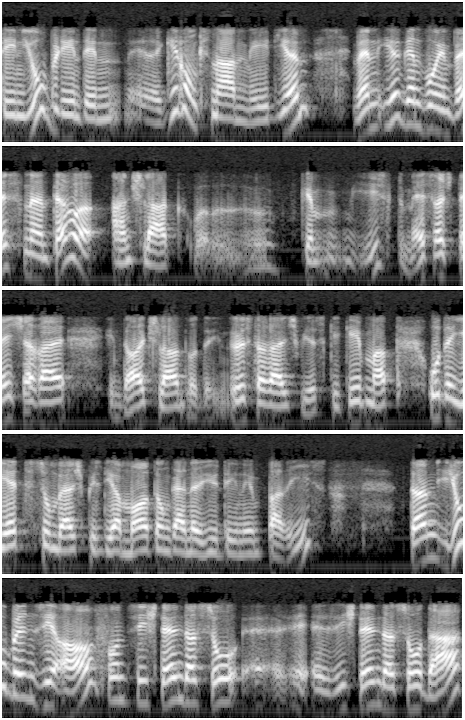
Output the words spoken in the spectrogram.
den Jubel in den regierungsnahen Medien, wenn irgendwo im Westen ein Terroranschlag äh, ist, Messerstecherei in Deutschland oder in Österreich, wie es gegeben hat, oder jetzt zum Beispiel die Ermordung einer Jüdin in Paris, dann jubeln sie auf und sie stellen das so, äh, äh, sie stellen das so dar,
